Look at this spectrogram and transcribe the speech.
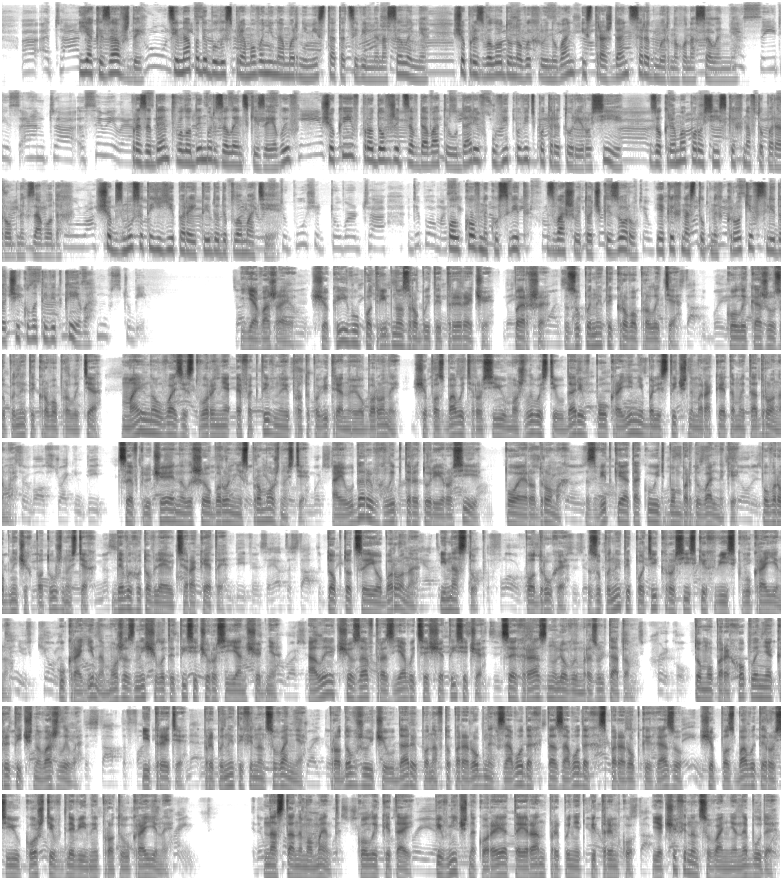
Як і завжди, ці напади були спрямовані на мирні міста та цивільне населення, що призвело до нових руйнувань і страждань серед мирного населення. Президент Володимир Зеленський заявив, що Київ продовжить завдавати ударів у відповідь по території Росії, зокрема по російських нафтопереробних заводах, щоб змусити її перейти до дипломатії. Полковнику світ, з вашої точки зору, яких наступних кроків слід очікувати від Києва? Я вважаю, що Києву потрібно зробити три речі: перше зупинити кровопролиття. Коли кажу зупинити кровопролиття, маю на увазі створення ефективної протиповітряної оборони, що позбавить Росію можливості ударів по Україні балістичними ракетами та дронами. Це включає не лише оборонні спроможності, а й удари вглиб території Росії по аеродромах, звідки атакують бомбардувальники, по виробничих потужностях, де виготовляються ракети. Тобто це і оборона, і наступ. По-друге, зупинити потік російських військ в Україну. Україна може знищувати тисячу росіян щодня, але якщо завтра з'явиться ще тисяча, це гра з нульовим результатом. Тому перехоплення критично важливе. І третє припинити фінансування, продовжуючи удари по нафтопереробних заводах та заводах з переробки газу, щоб позбавити Росію коштів для війни проти України. Настане момент, коли Китай, Північна Корея та Іран припинять підтримку, якщо фінансування не буде.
